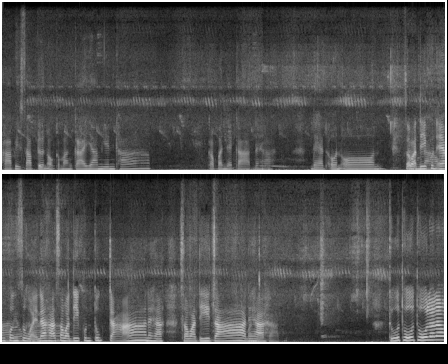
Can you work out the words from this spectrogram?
พาพี่ซับเดินออกกำลังกายยามเย็นครับ กับบรรยากาศนะคะ แดดอ่อนๆ สวัสดีคุณแอมคนสวยนะคะ สวัสดีคุณตุ๊กจ๋านะคะ สวัสดีจ้านะคะถูถูถูแล้วแล้ว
